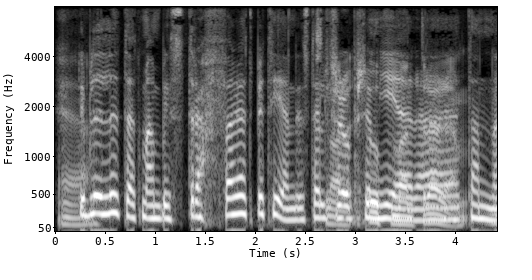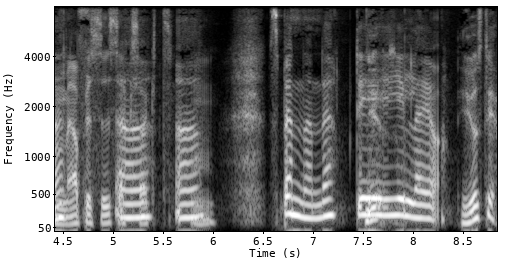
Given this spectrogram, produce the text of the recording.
Eh, Det blir lite att man bestraffar ett beteende istället för snarare att premiera ett annat. Mm, ja, precis, Ja, exakt. ja. Mm. Spännande, det Just. gillar jag. Just det.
